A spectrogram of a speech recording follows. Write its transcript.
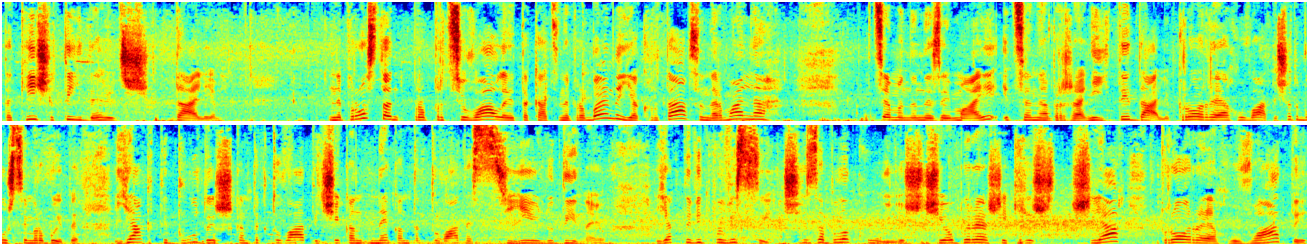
такий, що ти йдеш далі не просто пропрацювали така, це не про мене, я крута, все нормально. Це мене не займає і це не ображає. Ні, йти далі, прореагувати. Що ти будеш з цим робити? Як ти будеш контактувати чи не контактувати з цією людиною? Як ти відповіси, чи заблокуєш, чи обереш якийсь шлях прореагувати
